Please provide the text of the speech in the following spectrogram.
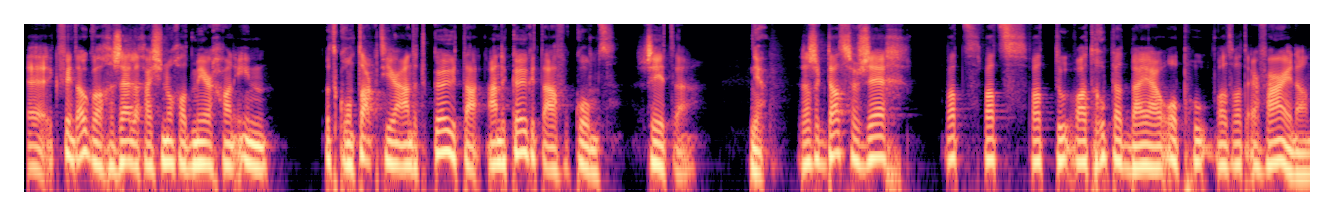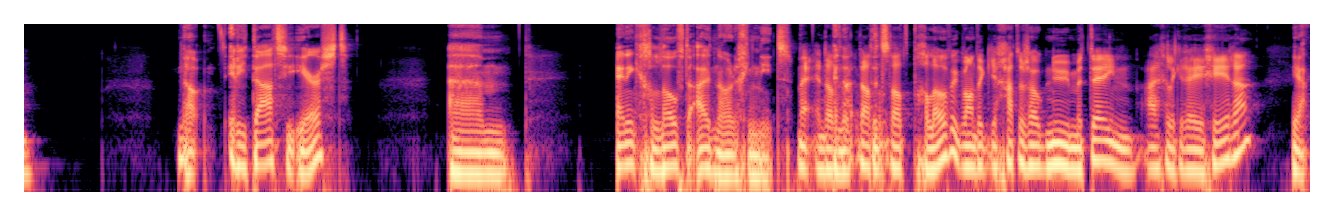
uh, ik vind het ook wel gezellig als je nog wat meer gewoon in het contact hier aan de, keukenta aan de keukentafel komt zitten. Ja. Dus als ik dat zo zeg, wat, wat, wat, wat roept dat bij jou op? Hoe, wat, wat ervaar je dan? Nou, irritatie eerst. Ehm, en ik geloof de uitnodiging niet. Nee, en dat, dat, dat, geloof ik, want ik, je gaat dus ook nu meteen eigenlijk reageren. Ja.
